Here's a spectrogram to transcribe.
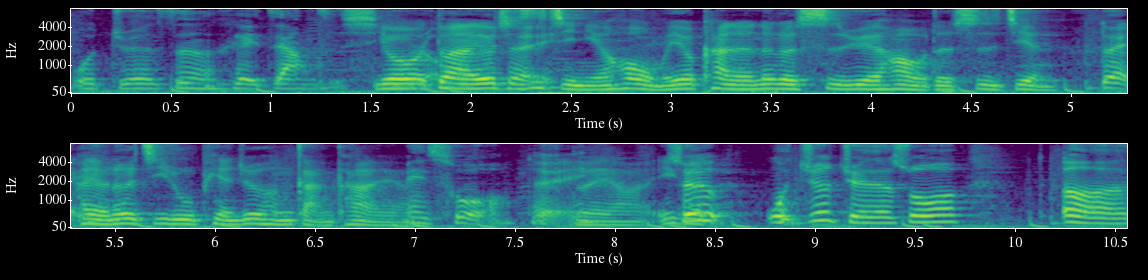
我觉得真的可以这样子写。有对啊，尤其是几年后，我们又看了那个四月号的事件，对，还有那个纪录片，就很感慨啊。没错，对，对啊，所以我就觉得说，呃，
